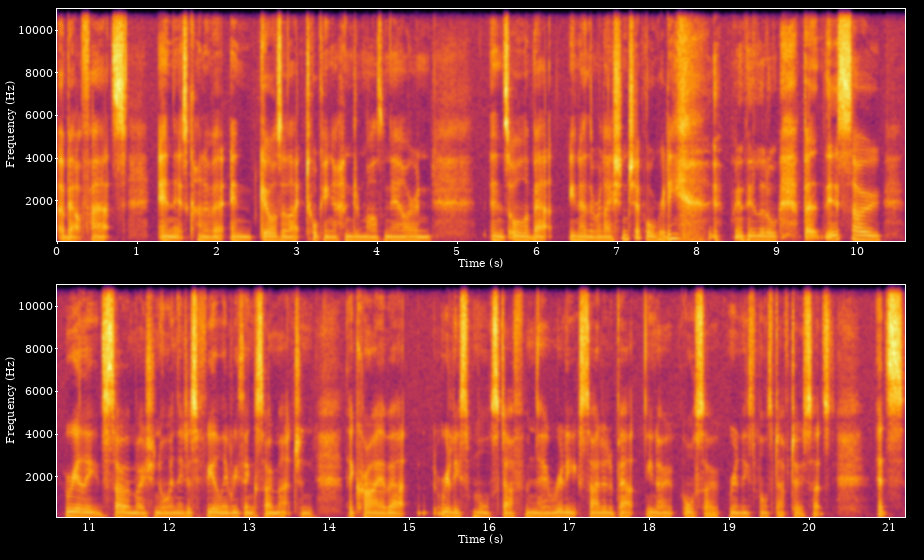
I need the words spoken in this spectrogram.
about farts. And that's kind of it. And girls are like talking 100 miles an hour, and, and it's all about, you know, the relationship already when they're little. But they're so really so emotional and they just feel everything so much and they cry about really small stuff and they're really excited about you know also really small stuff too. So it's it's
